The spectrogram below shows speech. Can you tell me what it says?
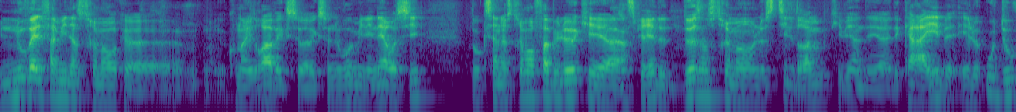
une nouvelle famille d'instruments qu'on a eu droit avec ce, avec ce nouveau millénaire aussi. Donc c'est un instrument fabuleux qui est inspiré de deux instruments, le steel drum qui vient des, des Caraïbes et le oudou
